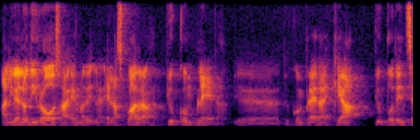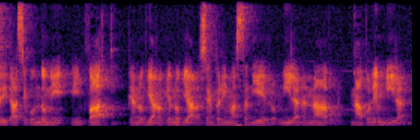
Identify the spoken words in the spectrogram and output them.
a livello di rosa è, delle, è la squadra più completa, eh, più completa e che ha più potenzialità secondo me e infatti piano piano, piano piano, sempre rimasta dietro Milan e Napoli, Napoli e Milan,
